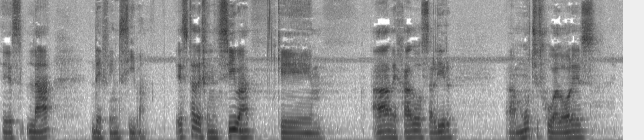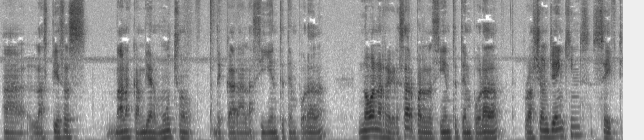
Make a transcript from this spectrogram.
es la defensiva. Esta defensiva que ha dejado salir a muchos jugadores, las piezas van a cambiar mucho de cara a la siguiente temporada. No van a regresar para la siguiente temporada. Rashon Jenkins, safety.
